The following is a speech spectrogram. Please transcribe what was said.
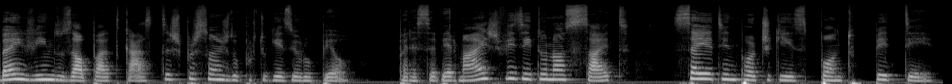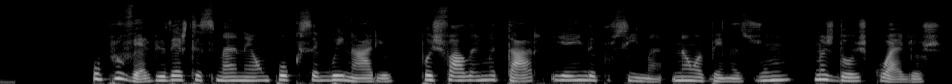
Bem-vindos ao podcast de Expressões do Português Europeu. Para saber mais, visite o nosso site sayitinportuguese.pt. O provérbio desta semana é um pouco sanguinário, pois fala em matar e ainda por cima não apenas um, mas dois coelhos.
